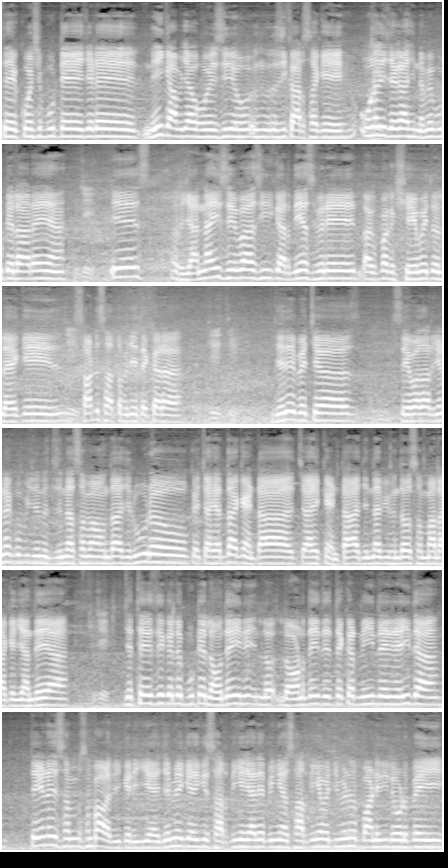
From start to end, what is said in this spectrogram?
ਤੇ ਕੁਝ ਬੂਟੇ ਜਿਹੜੇ ਨਹੀਂ ਕਾਮਯਾਬ ਹੋਏ ਸੀ ਉਹ ਅਸੀਂ ਕਰ ਸਕੇ। ਉਹਨਾਂ ਦੀ ਜਗ੍ਹਾ ਅਸੀਂ ਨਵੇਂ ਬੂਟੇ ਲਾ ਰਹੇ ਆ ਜੀ। ਇਹ ਰੋਜ਼ਾਨਾ ਹੀ ਸੇਵਾ ਅਸੀਂ ਕਰਦੇ ਆ ਸਵੇਰੇ ਲਗਭਗ 6 ਵਜੇ ਤੋਂ ਲੈ ਕੇ ਜੀ। 7:30 ਵਜੇ ਤੱਕ। ਜੀ ਜੀ। ਜਿਹਦੇ ਵਿੱਚ ਸੇਵਾਦਾਰ ਜਿਹਨਾਂ ਕੋਲ ਵੀ ਜਿੰਨਾ- ਜਿੰਨਾ ਸਮਾਂ ਹੁੰਦਾ ਜ਼ਰੂਰ ਉਹ ਕਿ ਚਾਹੇ ਅੱਧਾ ਘੰਟਾ ਚਾਹੇ ਘੰਟਾ ਜਿੰਨਾ ਵੀ ਹੁੰਦਾ ਉਹ ਸਮਾਂ ਲਾ ਕੇ ਜਾਂਦੇ ਆ। ਜੀ। ਜਿੱਥੇ ਅਸੀਂ ਇਕੱਲੇ ਬੂਟੇ ਲਾਉਂਦੇ ਹੀ ਨਹੀਂ ਲਾ- ਲਾਉਣ ਦੇ ਤੇ ਤੱਕ ਨਹੀਂ ਲੈ ਰਹੀਦਾ। ਤੇ ਇਹਨਾਂ ਦੀ ਸੰ- ਸੰਭਾਲ ਵੀ ਕਰੀ ਹੈ ਜਿਵੇਂ ਕਿ ਕਿ ਸਰਦੀਆਂ ਜ਼ਿਆਦਾ ਪਈਆਂ ਸਰਦੀਆਂ ਵਿੱਚ ਵੀ ਇਹਨਾਂ ਨੂੰ ਪਾਣੀ ਦੀ ਲੋੜ ਪਈ।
